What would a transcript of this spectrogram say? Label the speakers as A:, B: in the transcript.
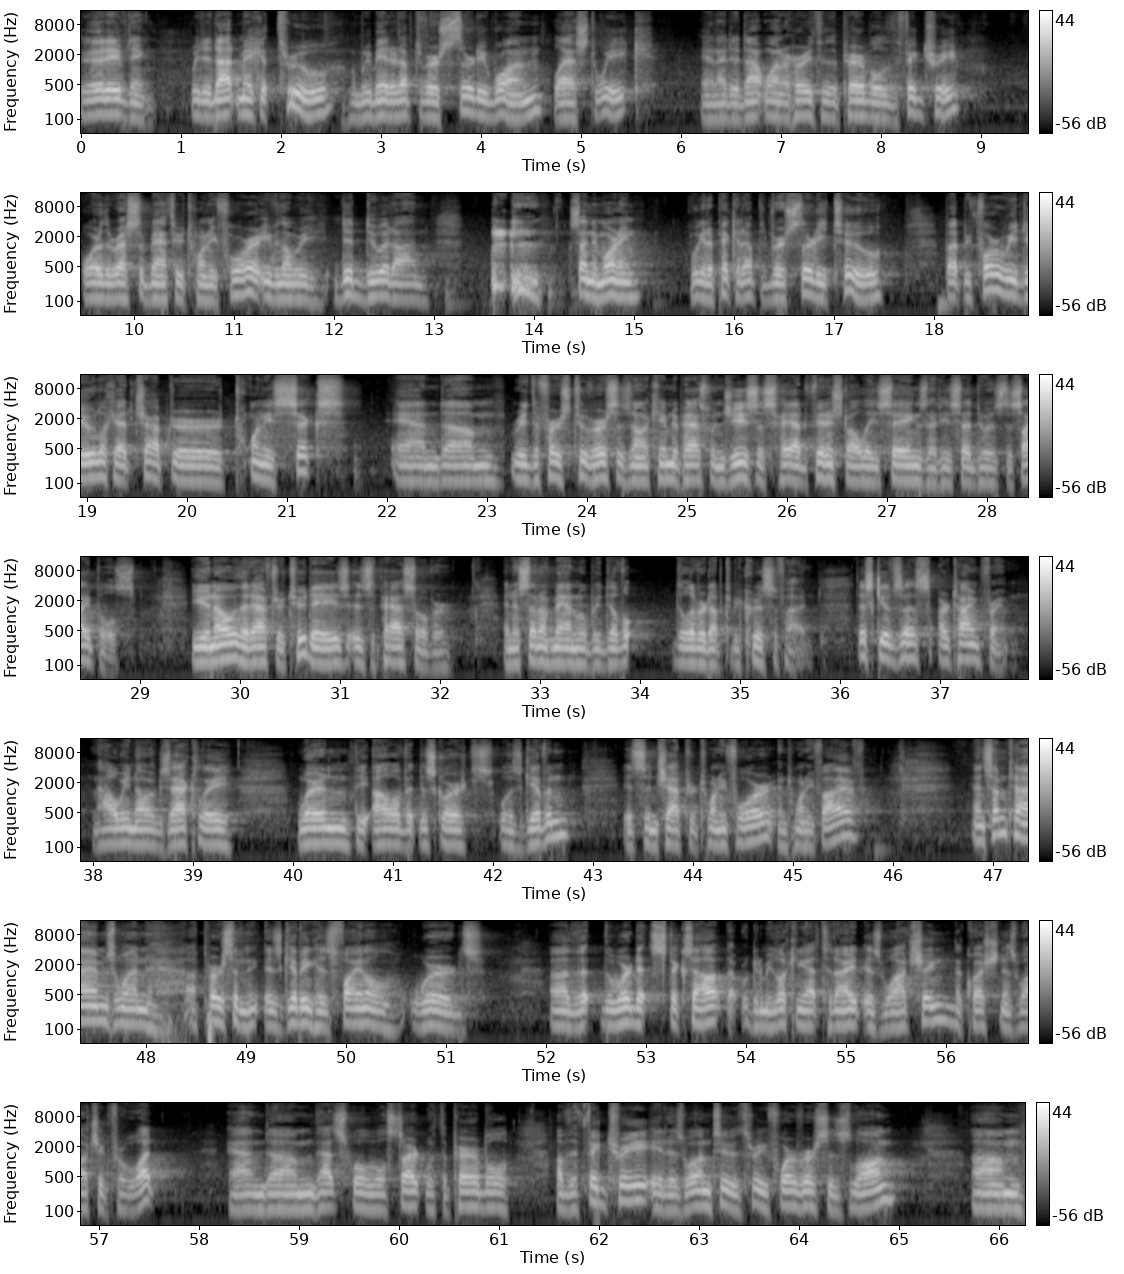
A: Good evening. We did not make it through. When we made it up to verse 31 last week, and I did not want to hurry through the parable of the fig tree or the rest of Matthew 24, even though we did do it on Sunday morning. We're going to pick it up at verse 32. But before we do, look at chapter 26 and um, read the first two verses. Now it came to pass when Jesus had finished all these sayings that he said to his disciples, you know that after two days is the Passover, and the Son of Man will be del- delivered up to be crucified. This gives us our time frame. Now we know exactly when the Olivet Discourse was given. It's in chapter 24 and 25. And sometimes when a person is giving his final words, uh, the, the word that sticks out that we're going to be looking at tonight is watching. The question is watching for what? And um, that's where we'll start with the parable of the fig tree. It is one, two, three, four verses long. Um,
